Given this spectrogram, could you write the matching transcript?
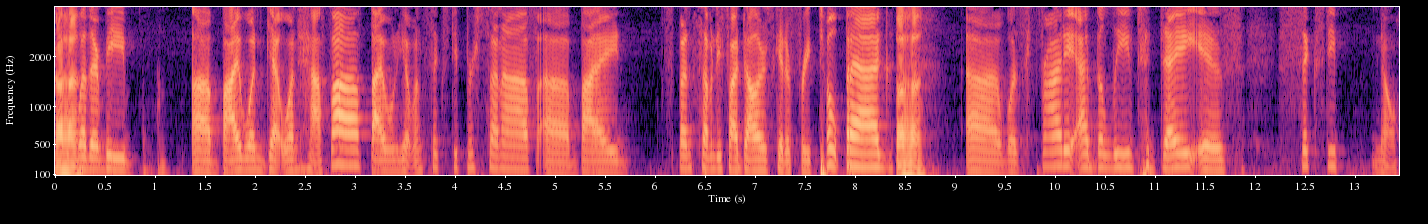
Uh-huh. whether it be uh, buy one get one half off, buy one get one sixty percent off, uh, buy spend seventy five dollars get a free tote bag. Uh huh. Uh, was Friday, I believe. Today is sixty. No,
